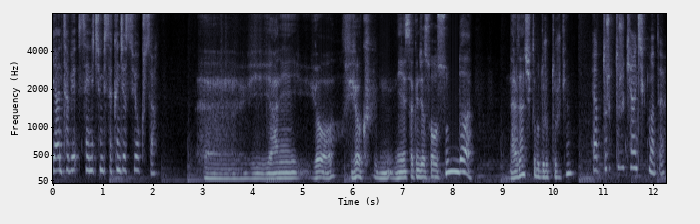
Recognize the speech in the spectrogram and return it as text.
Yani tabii senin için bir sakıncası yoksa. Yani yo, yok. Niye sakıncası olsun da... Nereden çıktı bu durup dururken? Ya durup dururken çıkmadı.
